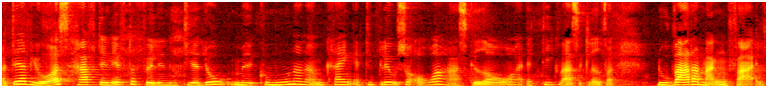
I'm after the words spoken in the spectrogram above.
Og det har vi jo også haft en efterfølgende dialog med kommunerne omkring, at de blev så overrasket over, at de ikke var så glade for. Nu var der mange fejl,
